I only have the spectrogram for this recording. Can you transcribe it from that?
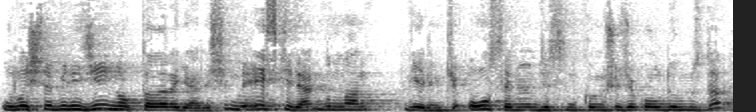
ulaşabileceği noktalara geldi. Şimdi eskiden bundan diyelim ki 10 sene öncesini konuşacak olduğumuzda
